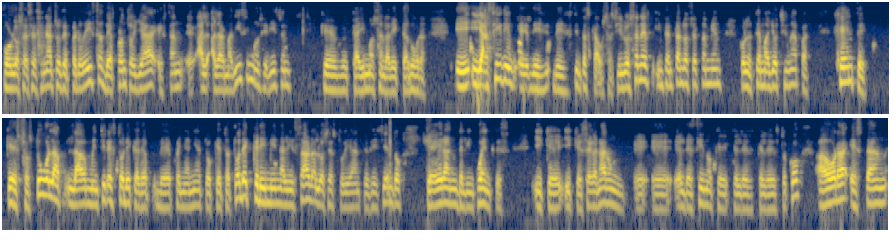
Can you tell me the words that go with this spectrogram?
por los asesinatos de periodistas, de pronto ya están eh, alarmadísimos y dicen que caímos en la dictadura. Y, así eh, de, distintas causas. Y lo están intentando hacer también con el tema Yotzinapa. Gente que sostuvo la, mentira histórica de, Peña Nieto, que trató de criminalizar a los estudiantes diciendo que eran delincuentes y que, y que se ganaron eh, eh, el destino que, les, tocó, ahora están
